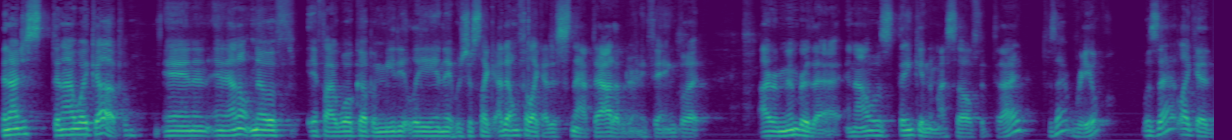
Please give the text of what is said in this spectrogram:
then I just then I wake up and and I don't know if if I woke up immediately and it was just like I don't feel like I just snapped out of it or anything, but I remember that and I was thinking to myself, did I was that real? Was that like a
